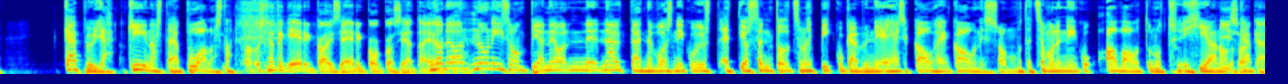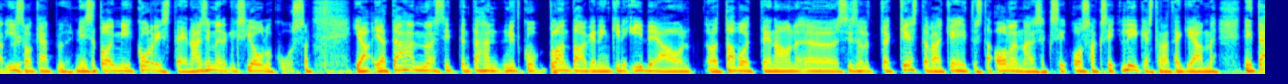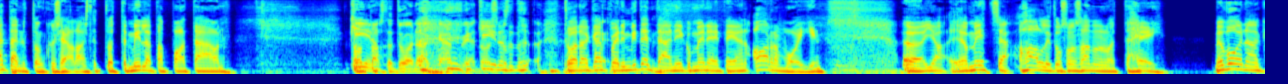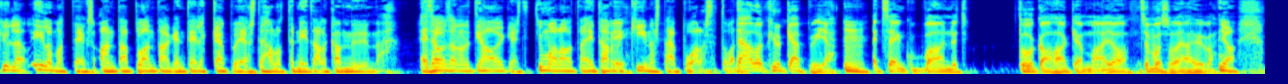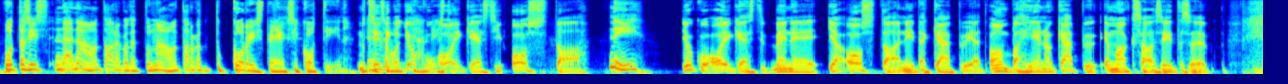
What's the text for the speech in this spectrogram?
käpyjä Kiinasta ja Puolasta. Onko ne jotenkin erikoisia, eri kokoisia tai No jotain? ne on, ne on isompia, ne, on, ne näyttää, että ne vois niinku just, että jos sä nyt otat semmoisen pikkukävyn, niin eihän se kauhean kaunis ole, mutta että semmoinen niinku avautunut hieno Iso käpy, käpy. iso käpy, niin se toimii koristeena esimerkiksi joulukuussa. Ja, ja tähän myös sitten tähän, nyt kun Plantageninkin idea on, tavoitteena on ö, sisällyttää kestävää kehitystä olennaiseksi osaksi liikestrategiaamme, niin tätä nyt on kyseenalaistettu, että millä tapaa tämä on Kiinasta tuodaan käpyjä. Kiinasta tuodaan käppyä, niin miten tämä niinku menee teidän arvoihin? Ja, ja metsähallitus on sanonut, että hei, me voidaan kyllä ilmatteeksi antaa Plantagen teille käpyjä, jos te haluatte niitä alkaa myymään. Että on sanonut ihan oikeasti, että jumalauta ei tarvitse Niin. Kiinasta ja Puolasta tuoda. Täällä on kyllä käpyjä. Mm. Että sen kun vaan nyt tulkaa hakemaan. Joo, se voisi olla ihan hyvä. Joo, mutta siis nämä on tarkoitettu, nämä on tarkoitettu koristeeksi kotiin. Mutta siltikin joku niistä. oikeasti ostaa. Niin, Joku oikeasti menee ja ostaa niitä käpyjä. Et onpa hieno käpy ja maksaa siitä se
